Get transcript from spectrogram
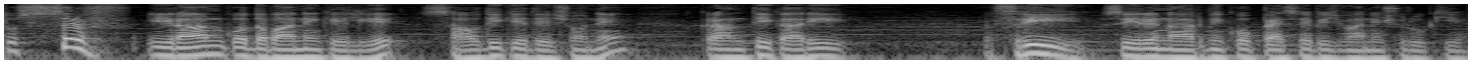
तो सिर्फ़ ईरान को दबाने के लिए सऊदी के देशों ने क्रांतिकारी फ्री सीरियन आर्मी को पैसे भिजवाने शुरू किए।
